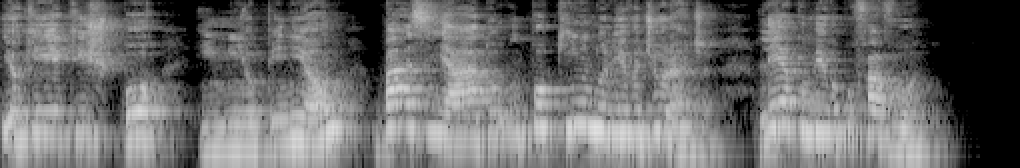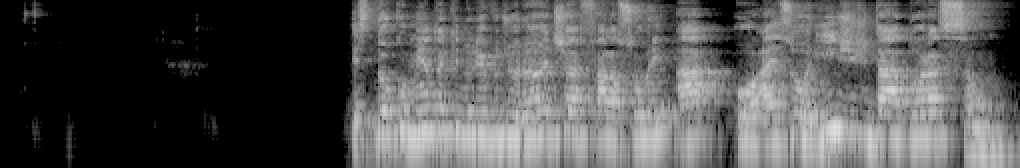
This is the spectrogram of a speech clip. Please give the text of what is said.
e eu queria aqui expor em minha opinião, baseado um pouquinho no livro de Urântia. Leia comigo, por favor. Esse documento aqui no livro de Urântia fala sobre a, as origens da adoração.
